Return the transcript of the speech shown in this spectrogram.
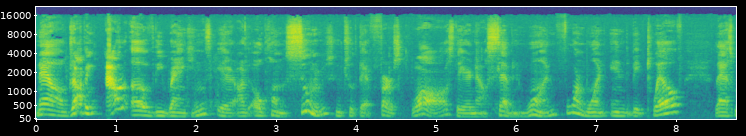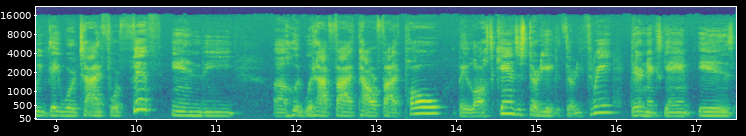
Now, dropping out of the rankings are the Oklahoma Sooners, who took their first loss. They are now 7 1, 4 1 in the Big 12. Last week, they were tied for fifth in the uh, Hoodwood Hot 5 Power 5 poll. They lost Kansas 38 to 33. Their next game is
